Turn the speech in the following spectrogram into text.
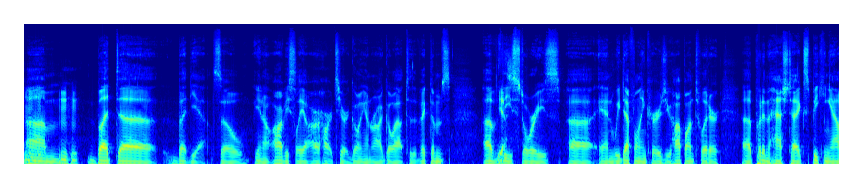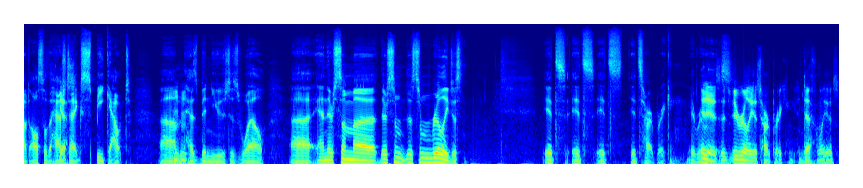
Mm-hmm. Um, mm-hmm. but uh, but yeah, so you know obviously our hearts here at Going on Raw go out to the victims of yes. these stories. Uh, and we definitely encourage you hop on Twitter, uh, put in the hashtag speaking out. Also, the hashtag yes. speak out um, mm-hmm. has been used as well. Uh, and there's some uh, there's some there's some really just it's it's it's it's heartbreaking. It really it is. is. It really is heartbreaking. It yeah. definitely is.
